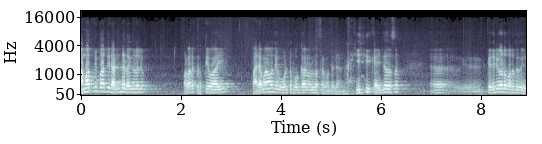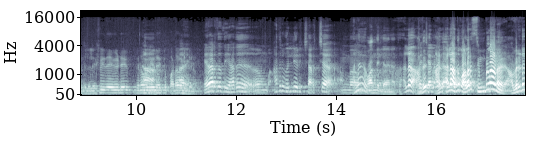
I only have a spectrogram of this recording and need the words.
ആം ആദ്മി പാർട്ടി രണ്ടിടങ്ങളിലും വളരെ കൃത്യമായി പരമാവധി വോട്ട് പൊക്കാനുള്ള ശ്രമത്തിലാണ്. ഈ കഴിഞ്ഞ ദിവസം കെജ്രിവാൾ പറഞ്ഞത് കേട്ടില്ല ലക്ഷ്മി ദേവിയുടെയും ഗണപതിയിലേക്ക് പടം അടിക്കണം യഥാർത്ഥത്തിൽ അത് അതൊരു വലിയൊരു ചർച്ച വന്നില്ല അതിനകത്ത്. അല്ല അത് അല്ല അത് വളരെ സിമ്പിളാണ്. അവരുടെ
